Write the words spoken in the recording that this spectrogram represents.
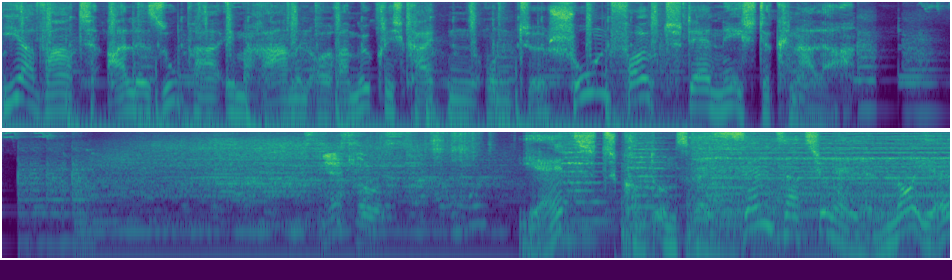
Ihr wart alle super im Rahmen eurer Möglichkeiten und äh, schon folgt der nächste Knaller. Jetzt los. Jetzt kommt unsere sensationelle neue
